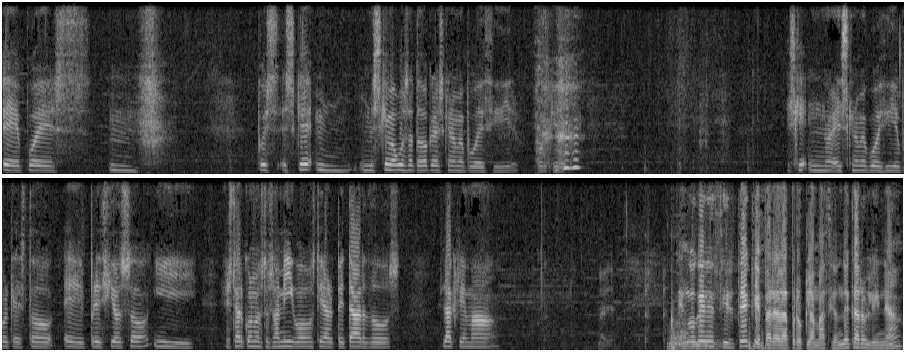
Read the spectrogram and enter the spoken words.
Eh, pues. mm, pues es que. mm, es que me gusta todo, pero es que no me puedo decidir. Porque. es, que no, es que no me puedo decidir porque es todo eh, precioso y estar con nuestros amigos, tirar petardos, la crema. Tengo que decirte que para la proclamación de Carolina,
